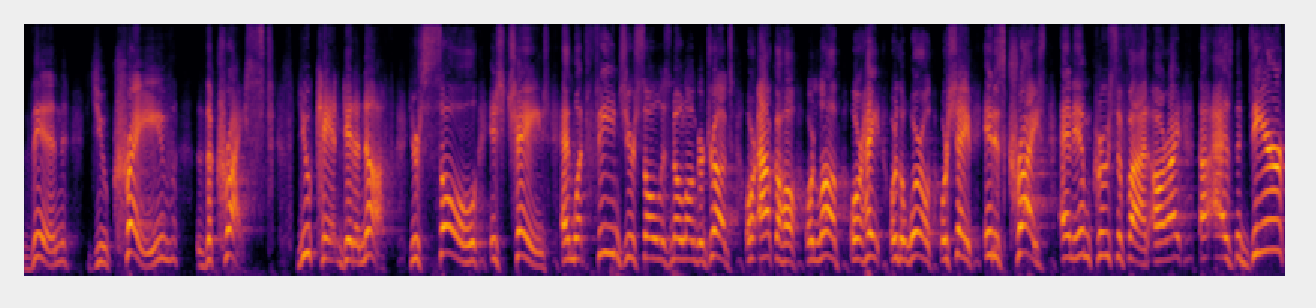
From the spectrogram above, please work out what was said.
Then you crave the Christ. You can't get enough. Your soul is changed. And what feeds your soul is no longer drugs or alcohol or love or hate or the world or shame. It is Christ and Him crucified, all right? Uh, as the deer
